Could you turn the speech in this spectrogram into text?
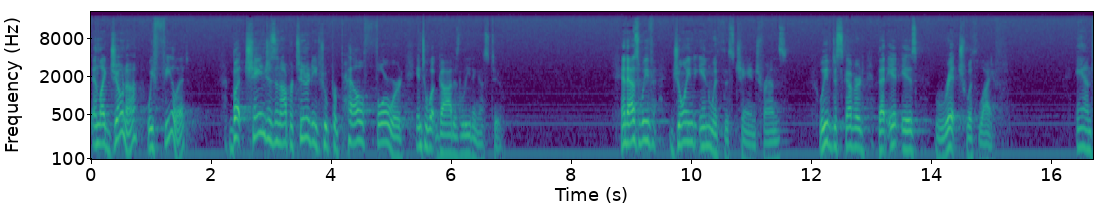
and like Jonah, we feel it. But change is an opportunity to propel forward into what God is leading us to. And as we've joined in with this change, friends, we've discovered that it is rich with life and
